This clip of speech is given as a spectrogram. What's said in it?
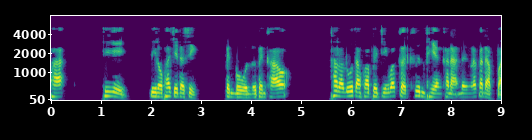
ภะที่มีโลภะเจตสิก เป็นบูนหรือเป็นเขา ถ้าเรารู้ตามความเป็นจริงว่าเกิดขึ้นเพียงขณะหนึ่งแล้วก็ดับไป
